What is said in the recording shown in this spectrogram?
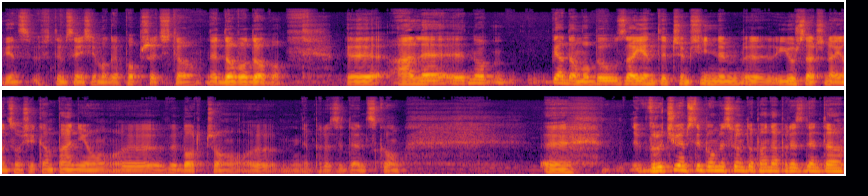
więc w tym sensie mogę poprzeć to dowodowo. E, ale e, no, wiadomo, był zajęty czymś innym, już zaczynającą się kampanią wyborczą prezydencką. Wróciłem z tym pomysłem do pana prezydenta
